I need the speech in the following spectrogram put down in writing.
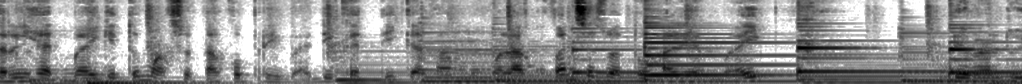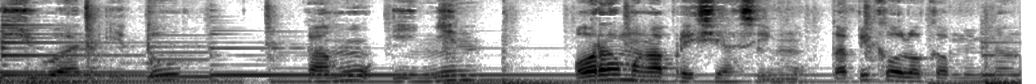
terlihat baik itu maksud aku pribadi ketika kamu melakukan sesuatu hal yang baik dengan tujuan itu kamu ingin orang mengapresiasimu. Tapi kalau kamu memang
